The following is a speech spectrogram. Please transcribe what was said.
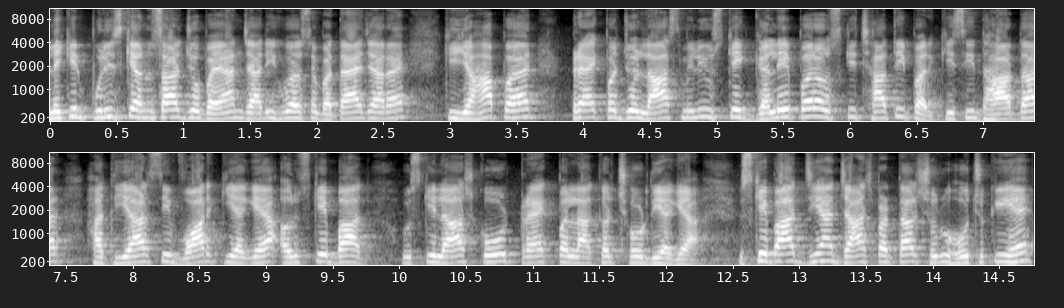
लेकिन पुलिस के अनुसार जो बयान जारी हुआ है, उसमें बताया जा रहा है कि यहाँ पर ट्रैक पर जो लाश मिली, उसके गले पर और उसकी छाती पर किसी धारदार हथियार से वार किया गया और उसके बाद उसकी लाश को ट्रैक पर लाकर छोड़ दिया गया। इसके बाद जी हाँ जाँच पड़ताल शुरू हो चुकी है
